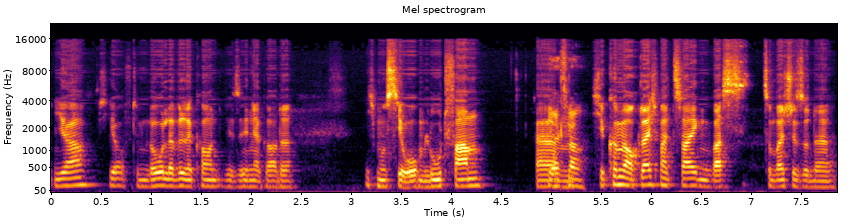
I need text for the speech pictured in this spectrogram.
Ja, hier auf dem Low-Level-Account. Wir sehen ja gerade, ich muss hier oben Loot farmen. Ähm, Ja, klar. Hier können wir auch gleich mal zeigen, was zum Beispiel so eine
